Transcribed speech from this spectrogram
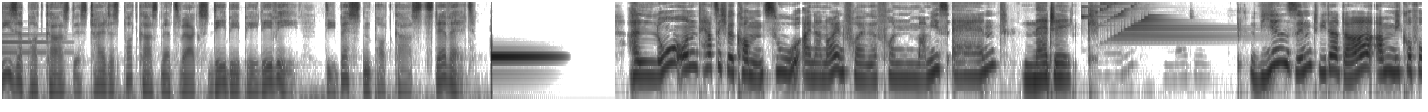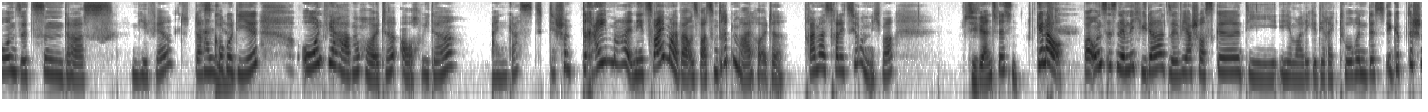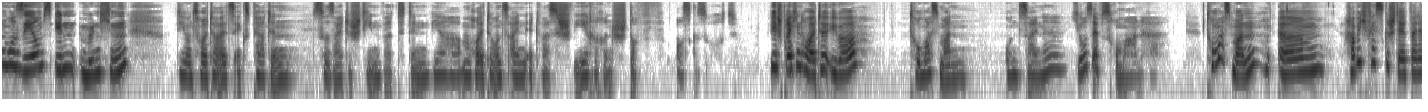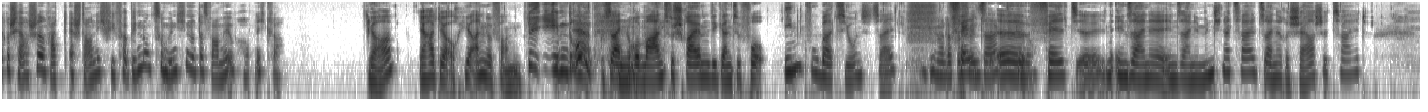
Dieser Podcast ist Teil des Podcast-Netzwerks dbpdw. Die besten Podcasts der Welt. Hallo und herzlich willkommen zu einer neuen Folge von Mummies and Magic. Wir sind wieder da. Am Mikrofon sitzen das Nilpferd, das Hallo. Krokodil. Und wir haben heute auch wieder einen Gast, der schon dreimal, nee, zweimal bei uns war, zum dritten Mal heute. Dreimal ist Tradition, nicht wahr? Sie werden es wissen. Genau. Bei uns ist nämlich wieder Silvia Schoske, die ehemalige Direktorin des Ägyptischen Museums in München, die uns heute als Expertin zur Seite stehen wird. Denn wir haben heute uns einen etwas schwereren Stoff ausgesucht. Wir sprechen heute über Thomas Mann und seine Josefsromane. Thomas Mann, ähm, habe ich festgestellt bei der Recherche, hat erstaunlich viel Verbindung zu München und das war mir überhaupt nicht klar. Ja, er hat ja auch hier angefangen, Eben drum, seinen Roman zu schreiben, die ganze Vorinkubationszeit. wie man das so schön fällt, sagt. äh, Genau. fällt äh, in, seine, in seine Münchner Zeit, seine Recherchezeit.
